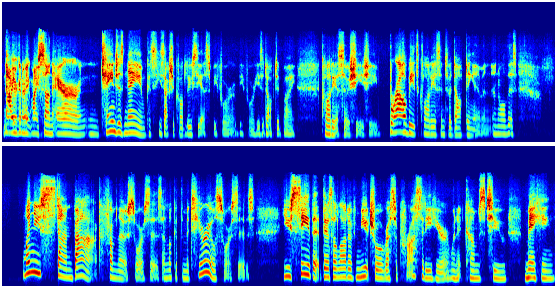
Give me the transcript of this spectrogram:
now you're going to make my son heir and, and change his name because he's actually called Lucius before before he's adopted by Claudius. So she she browbeats Claudius into adopting him and, and all this. When you stand back from those sources and look at the material sources, you see that there's a lot of mutual reciprocity here when it comes to making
